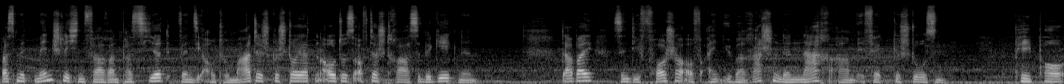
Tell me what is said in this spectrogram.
was mit menschlichen Fahrern passiert, wenn sie automatisch gesteuerten Autos auf der Straße begegnen. Dabei sind die Forscher auf einen überraschenden Nachahmeffekt gestoßen. People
